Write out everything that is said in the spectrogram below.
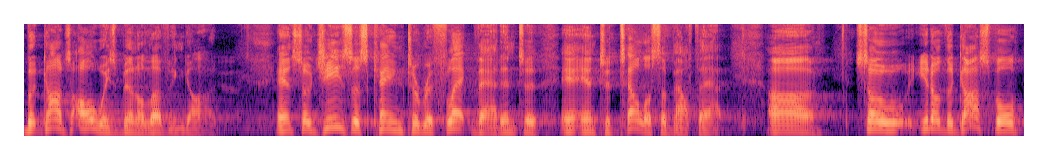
But God's always been a loving God. And so Jesus came to reflect that and to, and to tell us about that. Uh, so, you know, the gospel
